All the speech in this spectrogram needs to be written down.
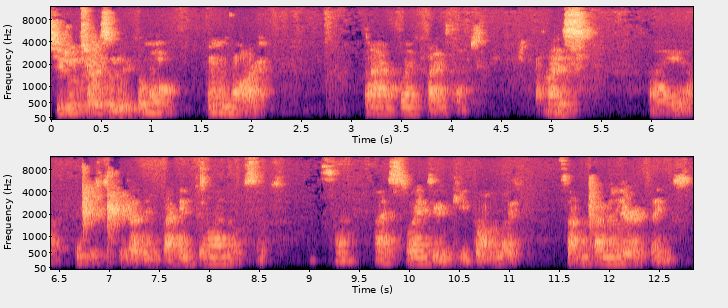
So you do thrice a week or more? Mm, More. Uh, like five times. Nice. I uh, used to do that in, back in Finland also. It's a nice way to keep on like some familiar things.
